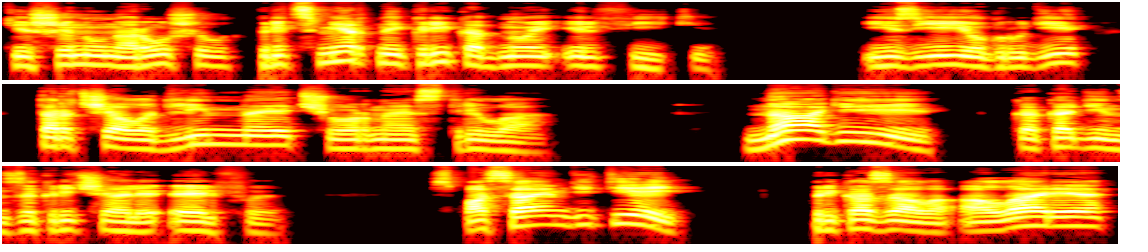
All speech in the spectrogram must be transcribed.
Тишину нарушил предсмертный крик одной эльфийки. Из ее груди торчала длинная черная стрела. «Наги!» — как один закричали эльфы. «Спасаем детей!» — приказала Алария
